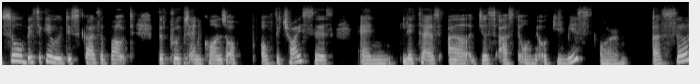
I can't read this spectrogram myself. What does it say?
So basically we'll discuss about the pros and cons of of the choices and later i'll just ask the owner okay miss or uh, sir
